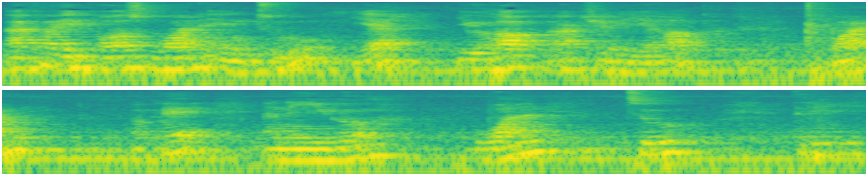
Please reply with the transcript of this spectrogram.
After you pause one and two, yeah, you hop, actually you hop. One, okay? And then you go one, two, three,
